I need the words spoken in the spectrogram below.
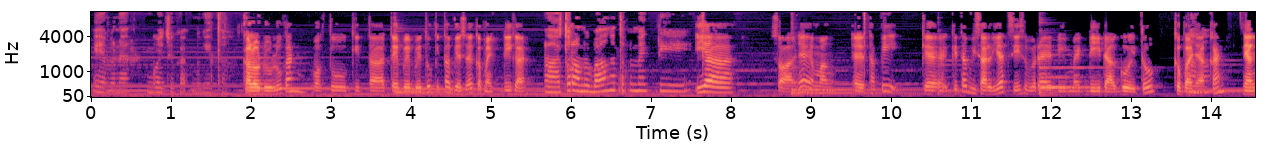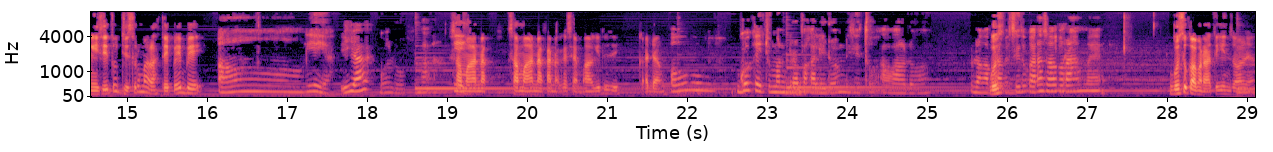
Iya benar gue juga begitu. Kalau dulu kan waktu kita TBB tuh kita biasanya ke McD kan? Nah itu rame banget tapi McD iya soalnya emang eh tapi kayak kita bisa lihat sih sebenarnya di McD Dago itu kebanyakan yang isi tuh justru malah TPB oh iya ya? Iya. Gue lupa. Sama Iya. anak sama anak-anak SMA gitu sih kadang. Oh gue kayak cuman berapa kali doang di situ awal doang. Udah nggak pernah ke situ karena selalu rame. Gue suka merhatiin soalnya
